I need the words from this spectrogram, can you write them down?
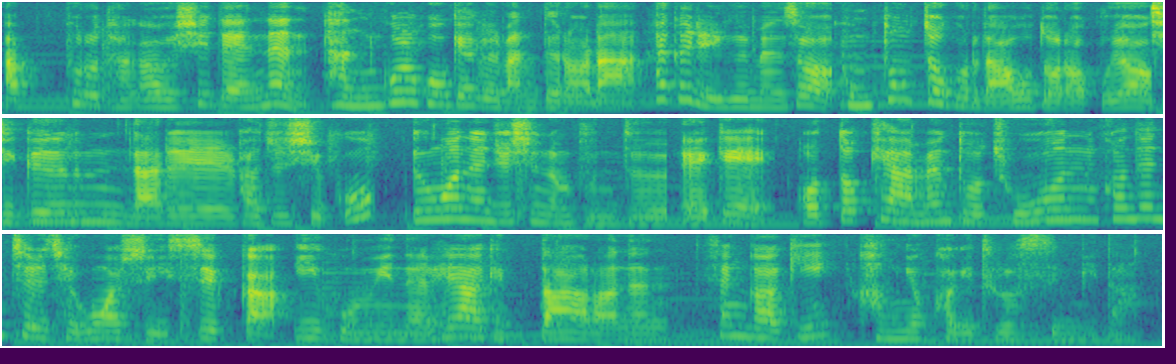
앞으로 다가올 시대에는 단골 고객을 만들어라 책을 읽으면서 공통적으로 나오더라고요. 지금 나를 봐주시고 응원해주시는 분들에게 어떻게 하면 더 좋은 컨텐츠를 제공할 수 있을까 이 고민을 해야겠다라는 생각이 강력하게 들었습니다.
